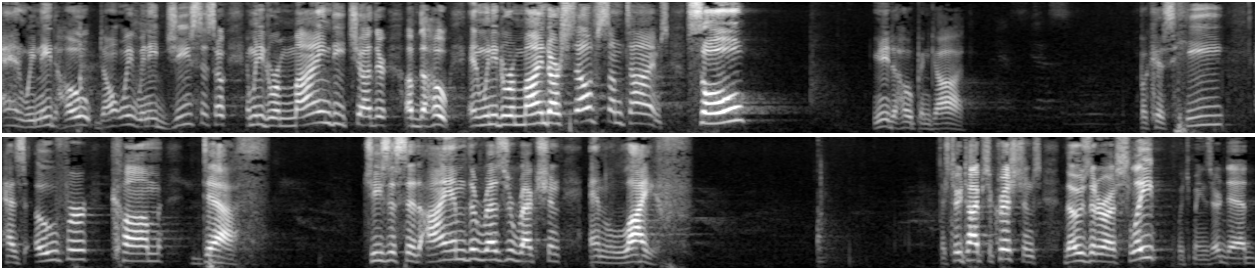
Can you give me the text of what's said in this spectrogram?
Man, we need hope, don't we? We need Jesus' hope, and we need to remind each other of the hope. And we need to remind ourselves sometimes. Soul, you need to hope in God. Because He has overcome death. Jesus said, I am the resurrection and life. There's two types of Christians those that are asleep, which means they're dead.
